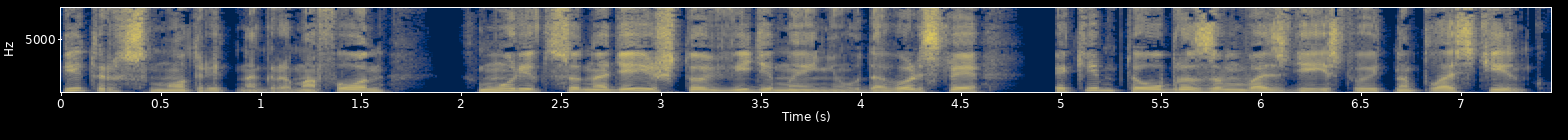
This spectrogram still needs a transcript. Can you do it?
Питер смотрит на граммофон, хмурится, надеясь, что видимое неудовольствие каким-то образом воздействует на пластинку.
